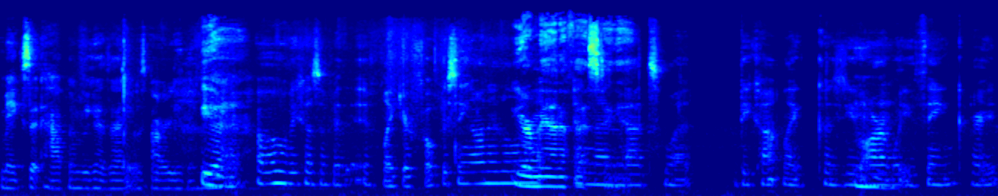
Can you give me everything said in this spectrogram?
makes it happen because i was already thinking Yeah. it. Oh, because of it, if like you're focusing on it a lot, You're and manifesting then it. that's what become like because you are Mhm. what you think, right?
